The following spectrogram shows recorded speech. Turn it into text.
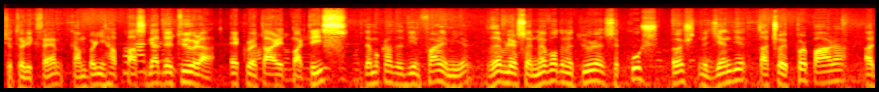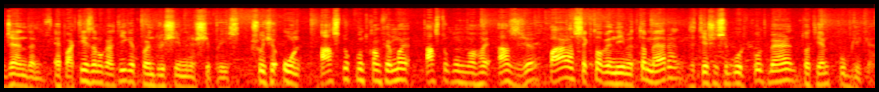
që të rikthehem, kam bërë një hap pas nga detyra e kryetarit të partisë. Demokratët e dinë fare mirë dhe vlerësojnë me votën e tyre se kush është në gjendje ta çojë përpara axhendën e Partisë Demokratike për ndryshimin e Shqipërisë. Kështu që unë as nuk mund të konfirmoj, as nuk mund të mohoj asgjë para se këto vendime të merren dhe të jesh i sigurt kur të merren do të jenë publike.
